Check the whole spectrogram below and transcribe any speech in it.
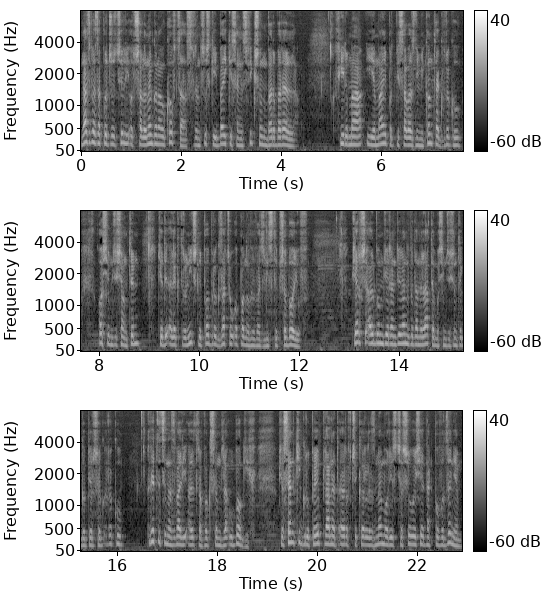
Nazwę zapożyczyli od szalonego naukowca z francuskiej bajki science fiction Barbarella. Firma EMI podpisała z nimi kontakt w roku 80, kiedy elektroniczny pobrok zaczął opanowywać listy przebojów. Pierwszy album Duran Duran wydany latem 81 roku krytycy nazwali Ultravoxem dla ubogich. Piosenki grupy Planet Earth czy Careless Memories cieszyły się jednak powodzeniem,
